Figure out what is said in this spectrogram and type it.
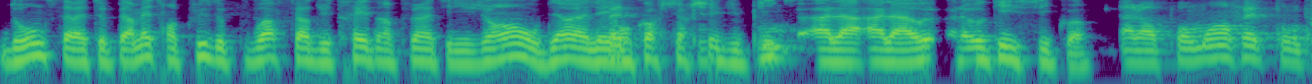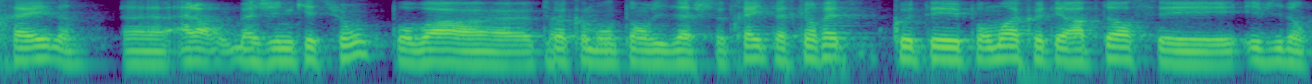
Donc, ça va te permettre en plus de pouvoir faire du trade un peu intelligent ou bien aller encore chercher du pic à la, à la, à la OKC. Quoi. Alors, pour moi, en fait, ton trade. Euh, alors, bah, j'ai une question pour voir, euh, toi, comment tu envisages ce trade. Parce qu'en fait, côté, pour moi, côté Raptor, c'est évident.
